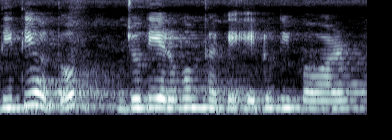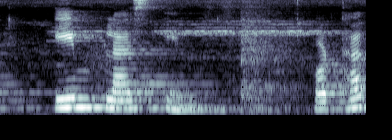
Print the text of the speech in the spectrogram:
দ্বিতীয়ত, যদি এরকম থাকে A to the power M plus N অর্থাৎ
